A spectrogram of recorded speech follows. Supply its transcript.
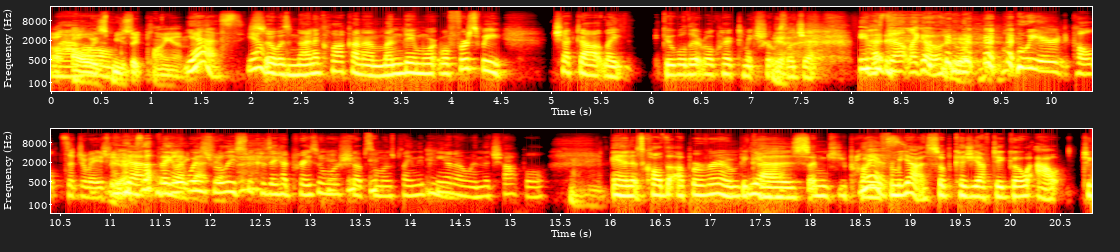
uh, Wow. always music playing. Yes. Yeah. So it was nine o'clock on a Monday morning. Well, first we checked out, like Googled it real quick to make sure it was Yeah. legit. it was not like a Yeah. weird cult situation. or Yeah, something but it like was that. really sweet because they had praise and worship. Someone's playing the piano in the chapel, Mhm. and it's called the Upper Room because I mean you probably Yes. from yeah. So because you have to go out to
